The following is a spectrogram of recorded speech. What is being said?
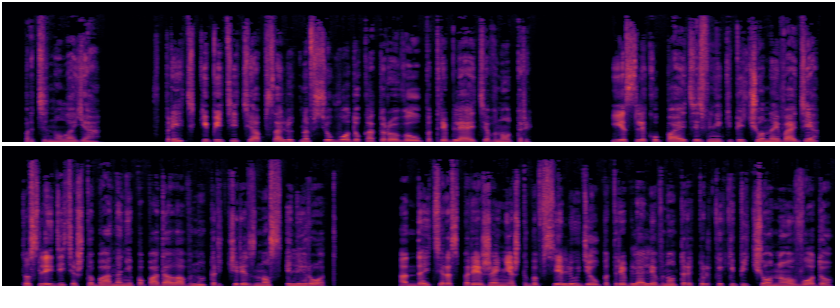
— протянула я. Впредь кипятите абсолютно всю воду, которую вы употребляете внутрь. Если купаетесь в некипяченой воде, то следите, чтобы она не попадала внутрь через нос или рот. Отдайте распоряжение, чтобы все люди употребляли внутрь только кипяченую воду.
